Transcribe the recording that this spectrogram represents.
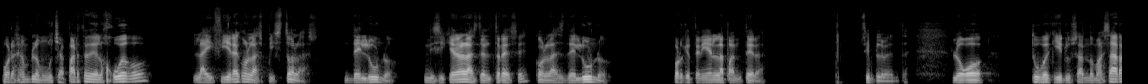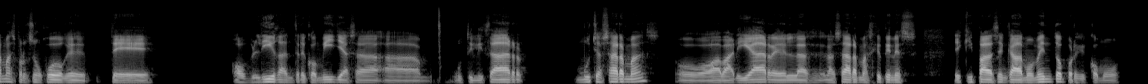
por ejemplo, mucha parte del juego la hiciera con las pistolas del 1, ni siquiera las del 3, ¿eh? con las del 1, porque tenían la pantera, simplemente. Luego tuve que ir usando más armas porque es un juego que te obliga, entre comillas, a utilizar muchas armas o a variar eh, las, las armas que tienes equipadas en cada momento, porque como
